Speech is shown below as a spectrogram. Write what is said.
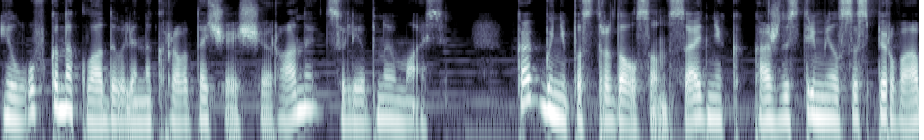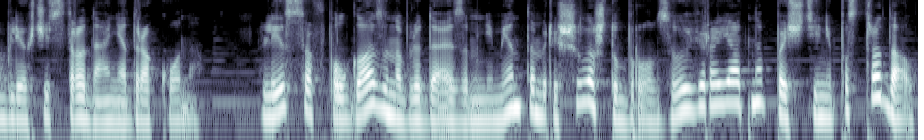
и ловко накладывали на кровоточащие раны целебную мазь. Как бы ни пострадал сам всадник, каждый стремился сперва облегчить страдания дракона. Леса, в полглаза наблюдая за монументом, решила, что бронзовый, вероятно, почти не пострадал,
